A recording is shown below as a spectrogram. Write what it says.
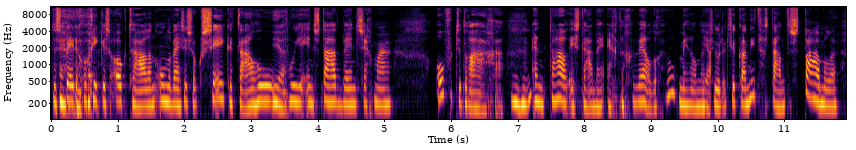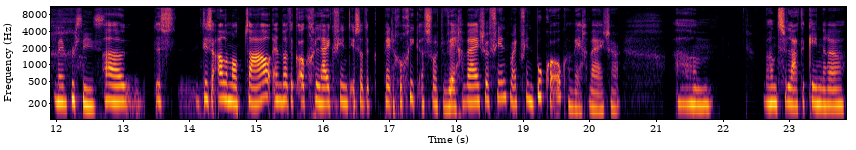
Dus pedagogiek is ook taal en onderwijs is ook zeker taal. Hoe, Ja. hoe je in staat bent, zeg maar, over te dragen. En taal is daarbij echt een geweldig hulpmiddel Ja. natuurlijk. Je kan niet staan te stamelen. Nee, precies. Uh, dus het is allemaal taal. En wat ik ook gelijk vind, is dat ik pedagogiek een soort wegwijzer vind. Maar ik vind boeken ook een wegwijzer. Um, want ze laten kinderen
